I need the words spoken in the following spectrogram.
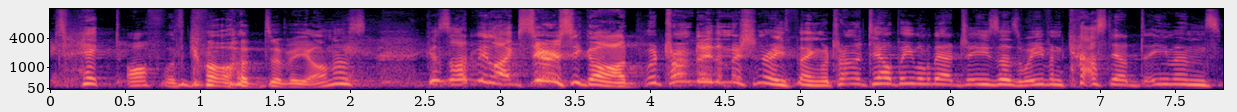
ticked off with God, to be honest. Because I'd be like, seriously, God, we're trying to do the missionary thing. We're trying to tell people about Jesus. We even cast out demons.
